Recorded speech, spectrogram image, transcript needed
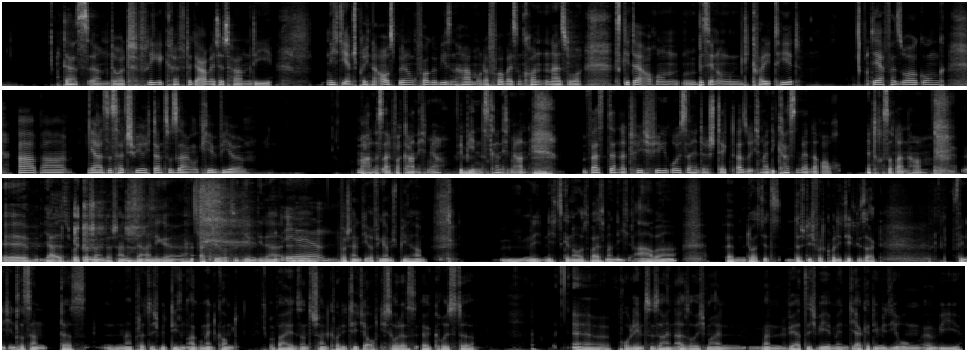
dass ähm, dort Pflegekräfte gearbeitet haben, die nicht die entsprechende Ausbildung vorgewiesen haben oder vorweisen konnten. Also es geht da auch um, ein bisschen um die Qualität der Versorgung. Aber ja, es ist halt schwierig dann zu sagen, okay, wir machen das einfach gar nicht mehr. Wir mhm. bieten es gar nicht mehr an. Mhm. Was dann natürlich viel größer hintersteckt. Also ich meine, die Kassen werden da auch Interesse dran haben. Äh, ja, also ich wollte gerade sagen, da scheint es ja einige Akteure zu geben, die da äh, yeah. wahrscheinlich ihre Finger im Spiel haben. Nichts Genaues weiß man nicht, aber ähm, du hast jetzt das Stichwort Qualität gesagt. Finde ich interessant, dass man plötzlich mit diesem Argument kommt, weil sonst scheint Qualität ja auch nicht so das äh, größte äh, Problem zu sein. Also ich meine, man wehrt sich vehement, die Akademisierung irgendwie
